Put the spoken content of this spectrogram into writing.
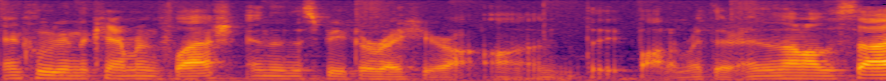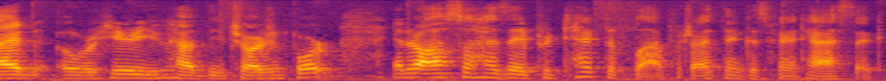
including the camera and flash, and then the speaker right here on the bottom right there. And then on the side over here, you have the charging port, and it also has a protective flap, which I think is fantastic.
